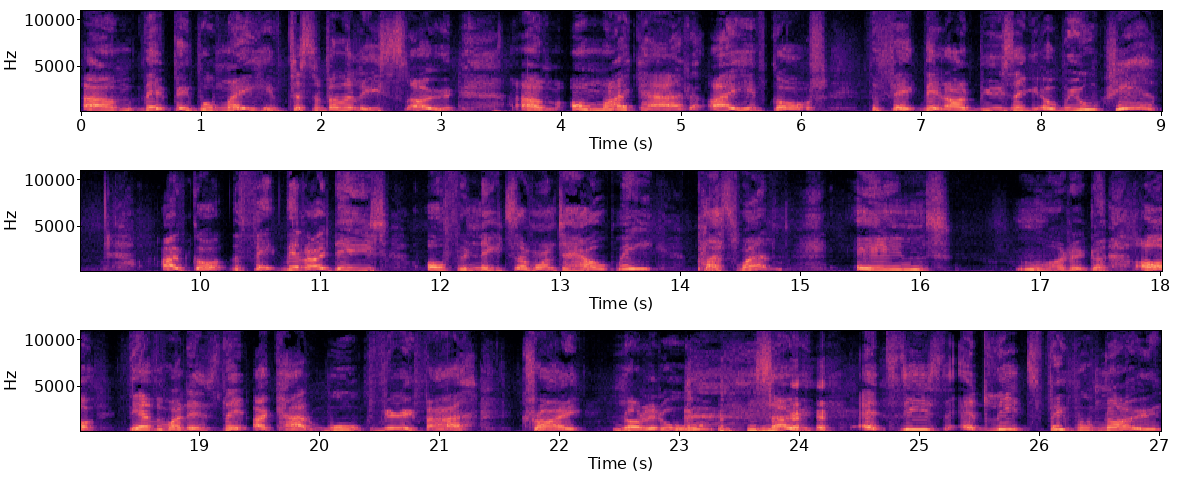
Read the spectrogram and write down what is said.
um, that people may have disabilities. So, um, on my card, I have got the fact that I'm using a wheelchair. I've got the fact that I need often need someone to help me, plus one, and oh, I don't know. Oh, the other one is that I can't walk very far. Try not at all. so it says it lets people know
